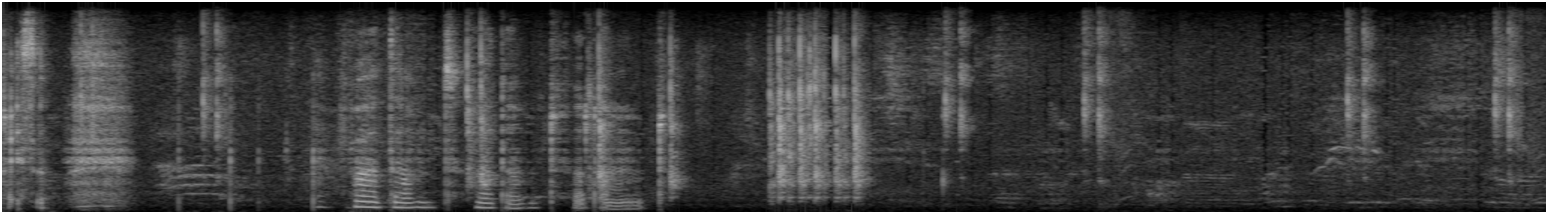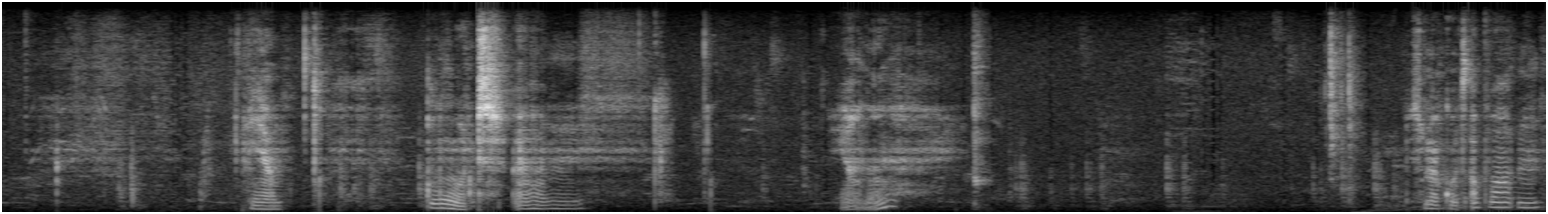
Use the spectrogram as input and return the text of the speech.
Scheiße. Verdammt, verdammt, verdammt. Ja. Gut. Ähm. Ja, ne? Müssen wir kurz abwarten.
